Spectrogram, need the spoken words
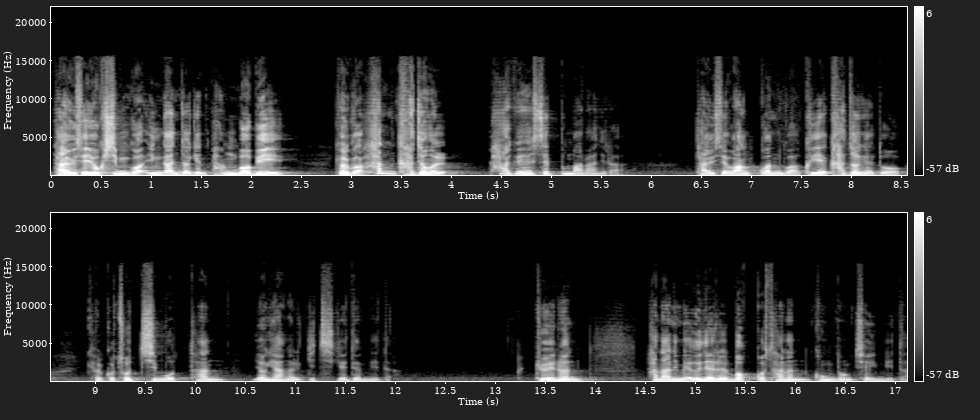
다윗의 욕심과 인간적인 방법이 결국 한 가정을 파괴했을 뿐만 아니라 다윗의 왕권과 그의 가정에도 결코 좋지 못한 영향을 끼치게 됩니다. 교회는 하나님의 은혜를 먹고 사는 공동체입니다.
